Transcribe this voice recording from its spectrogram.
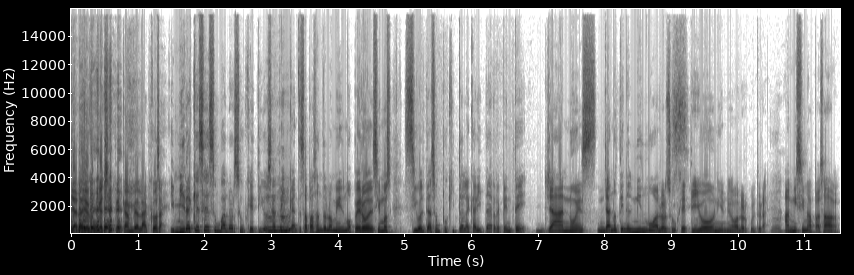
ya la veo con cachete, cambia la cosa. Y mira que ese es un valor subjetivo. O sea, técnicamente está pasando lo mismo, pero decimos, si volteas un poquito la carita, de repente ya no es, ya no tiene el mismo valor subjetivo ni el mismo valor cultural. A mí sí me ha pasado.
